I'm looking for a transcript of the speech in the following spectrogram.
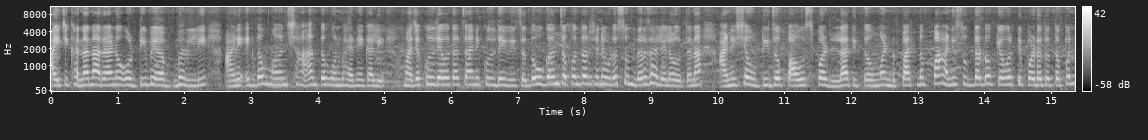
आईची खना नारायण ओटी भरली आणि एकदम मन शांत होऊन बाहेर निघाली. माझ्या कुलदेवताचं आणि कुलदेवीचं दोघांचं पण दर्शन एवढं सुंदर झालेलं होतं ना. आणि शेवटी जो पाऊस पडला तिथं मंडपातनं पाणीसुद्धा डोक्यावरती पडत होतं. पण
